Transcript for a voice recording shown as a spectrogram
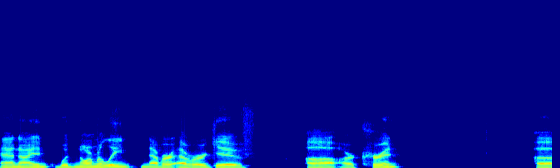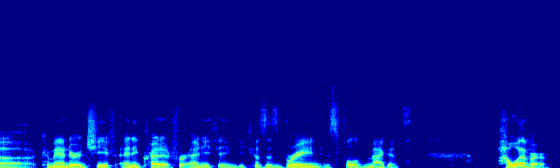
and I would normally never ever give uh, our current uh, commander in chief any credit for anything because his brain is full of maggots. However,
